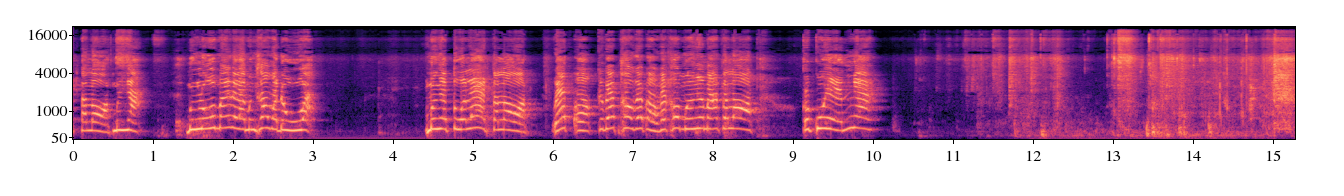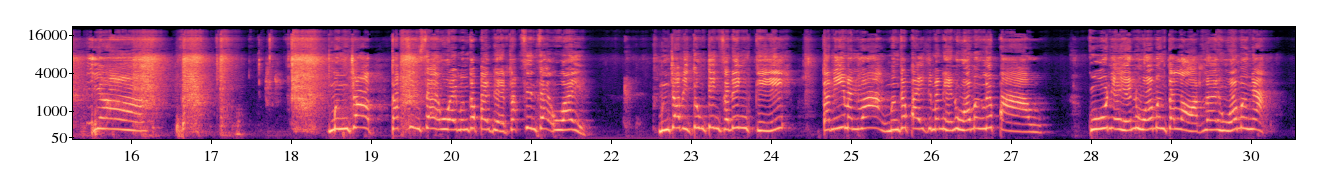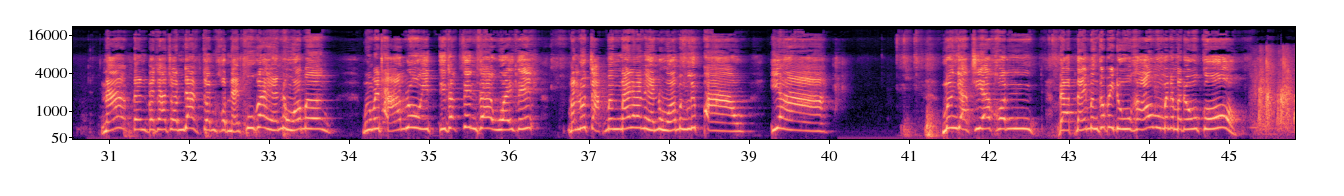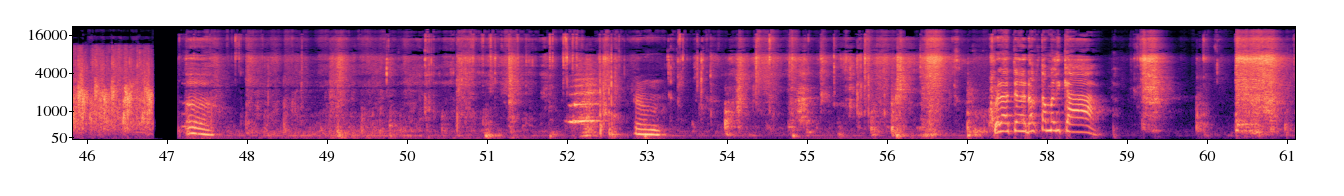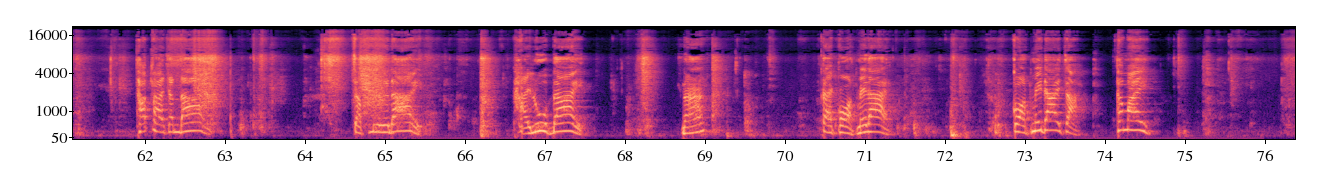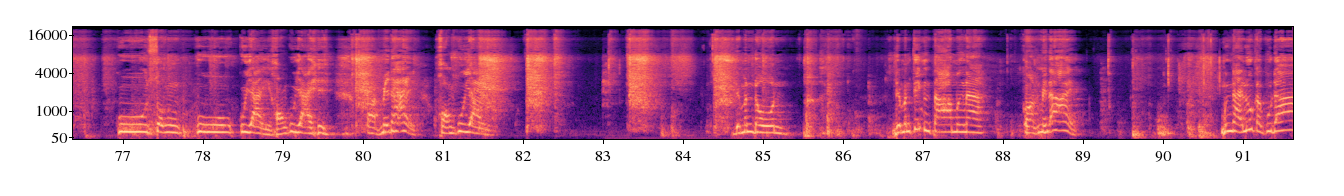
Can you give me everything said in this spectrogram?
กตลอดมึงอะมึงรู้ไหมเวลามึงเข้ามาดูอะมึงอะตัวแรกตลอด แวบออกก็แวบเข้าแวบออกแวบเข้ามึงอะมาตลอด ก็กูเห็นไงอย่ามึงชอบทักซินแซ่อวย มึงก็ไปเพจทักซินแซ่อวย มึงชอบอีตุ้งติ้งสะดิ้งกีตอนนี้มันว่าง มึงก็ไปสิมันเห็นหัวมึงหรือเปล่า กูเนี่ยเห็นหัวมึงตลอดเลย หัวมึงอะนะ เป็นประชาชนยากจนคนไหนกูก็เห็นหัวมึง มึงไปถามลูกอีอีทักซินแซ่อวยสิมันรู้จักมึงไหมแล้วมันเห็นหัวมึงหรือเปล่าอีหามึงอยากเชียร์คนแบบไหนมึงก็ไปดูเขามึงไม่ได้มาดูกู เออ อืม วลาเจอดรมาริกา ทักทายกันได้ จับมือได้ ถ่ายรูปได้ นะ แต่กอดไม่ได้ กอดไม่ได้จ้ะทำไม กูทรงกูกูใหญ่ของกูใหญ่ กอดไม่ได้ ของกูใหญ่ เดี๋ยวมันโดน เดี๋ยวมันทิ่มตามึงนะกอดไม่ได้ มึงถ่ายรูปกับกูได้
